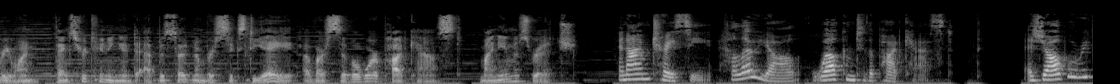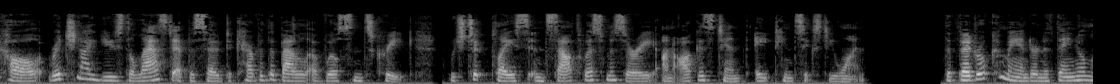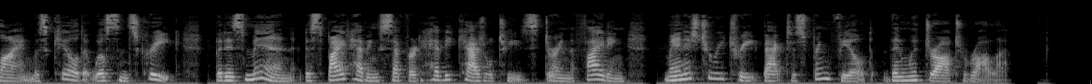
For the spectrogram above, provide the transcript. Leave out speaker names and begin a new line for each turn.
Everyone, thanks for tuning in to episode number 68 of our Civil War podcast. My name is Rich.
And I'm Tracy. Hello y'all. Welcome to the podcast. As y'all will recall, Rich and I used the last episode to cover the Battle of Wilson's Creek, which took place in southwest Missouri on August 10, 1861. The federal commander Nathaniel Lyon was killed at Wilson's Creek, but his men, despite having suffered heavy casualties during the fighting, managed to retreat back to Springfield, then withdraw to Rolla.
